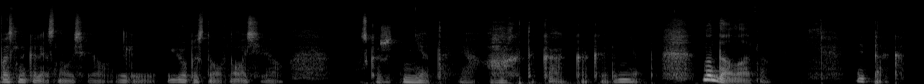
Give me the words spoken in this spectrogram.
«Властелин колец» новый сериал или «Игру престолов» новый сериал? Он скажет «нет». Я, ах ты как, как это нет? Ну да, ладно. Итак,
